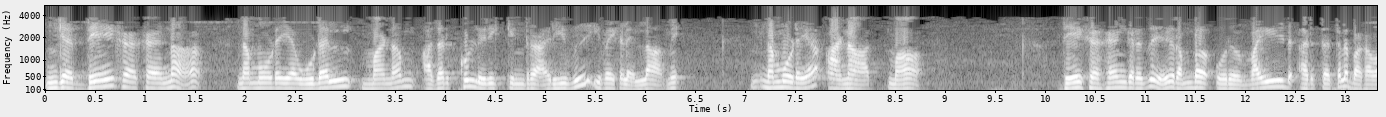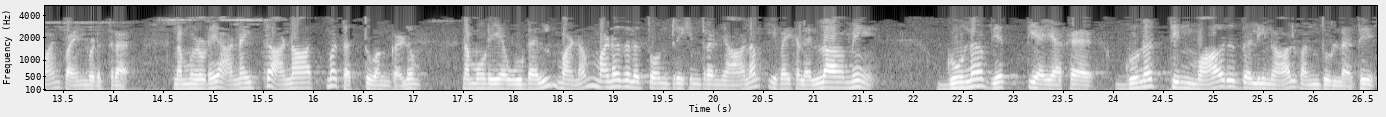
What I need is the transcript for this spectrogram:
இங்க தேகனா நம்முடைய உடல் மனம் அதற்குள் இருக்கின்ற அறிவு இவைகள் எல்லாமே நம்முடைய அனாத்மா. தேகங்கிறது ரொம்ப ஒரு வைடு அர்த்தத்துல பகவான் பயன்படுத்துறார். நம்மளுடைய அனைத்து அனாத்ம தத்துவங்களும் நம்முடைய உடல் மனம் மனதில் தோன்றுகின்ற ஞானம் இவைகள் எல்லாமே குணவியத்தியக குணத்தின் மாறுதலினால் வந்துள்ளது.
